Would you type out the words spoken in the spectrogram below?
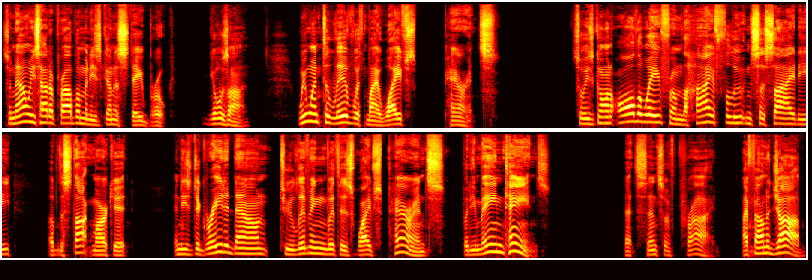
So now he's had a problem and he's going to stay broke. He goes on. We went to live with my wife's parents. So he's gone all the way from the highfalutin society of the stock market and he's degraded down to living with his wife's parents, but he maintains that sense of pride. I found a job,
